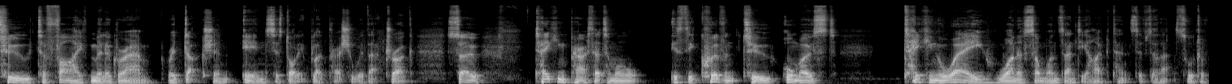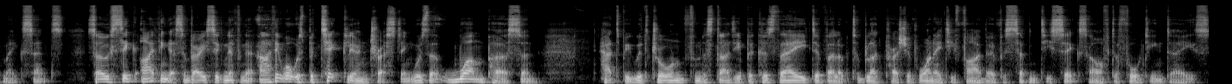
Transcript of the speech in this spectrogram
two to five milligram reduction in systolic blood pressure with that drug. So taking paracetamol is the equivalent to almost taking away one of someone's antihypertensives. So that sort of makes sense. So I think that's a very significant. And I think what was particularly interesting was that one person had to be withdrawn from the study because they developed a blood pressure of 185 over 76 after 14 days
